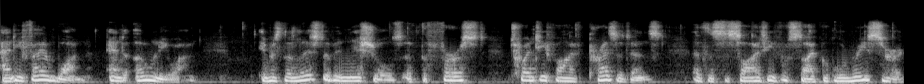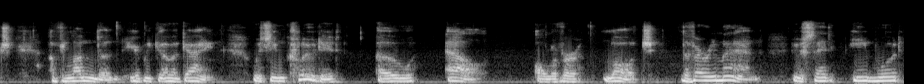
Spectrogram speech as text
And he found one, and only one. It was the list of initials of the first 25 presidents of the Society for Psychical Research of London. Here we go again, which included O.L. Oliver Lodge, the very man who said he would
